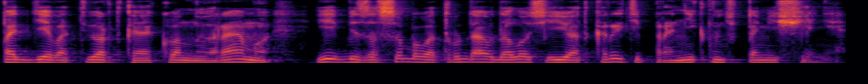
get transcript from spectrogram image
Поддев отверткой оконную раму, ей без особого труда удалось ее открыть и проникнуть в помещение.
